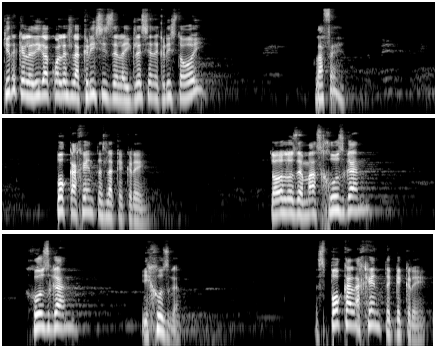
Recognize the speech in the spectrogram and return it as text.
¿Quiere que le diga cuál es la crisis de la iglesia de Cristo hoy? La fe. Poca gente es la que cree. Todos los demás juzgan, juzgan y juzgan. Es poca la gente que cree.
